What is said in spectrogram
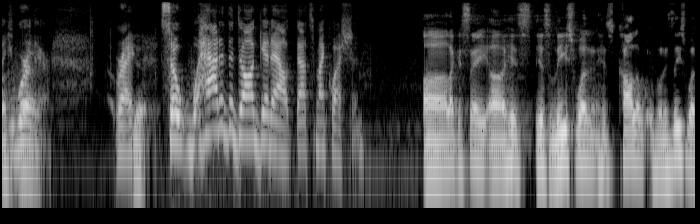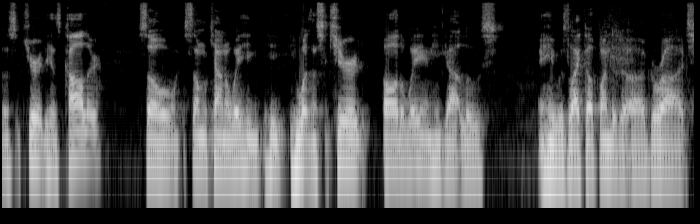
house. you were right. there. Right. Yeah. So how did the dog get out? That's my question. Uh, like I say, uh, his his leash wasn't his collar. Well, his leash wasn't secured to his collar, so some kind of way he he he wasn't secured all the way, and he got loose, and he was like up under the uh, garage.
